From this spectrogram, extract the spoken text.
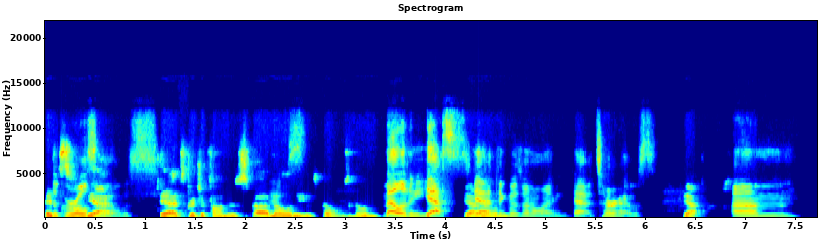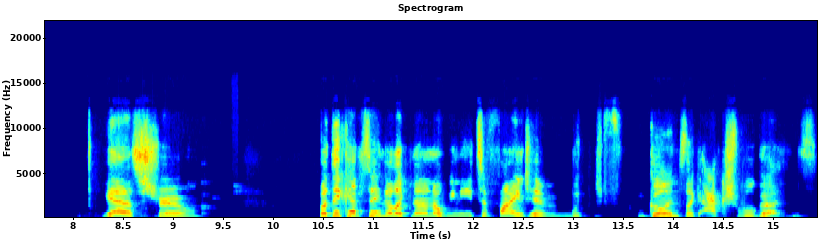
It's the girl's yeah, house. yeah. It's Bridget Fonda's, uh, Melanie's. No, was it Melanie? Melanie, yes. Yeah, Yeah, I think it was Melanie. Yeah, it's her house. Yeah. Um, yeah, that's true. But they kept saying they're like, no, no, no, we need to find him with guns, like actual guns.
